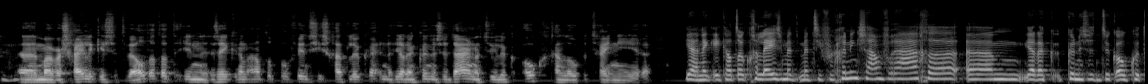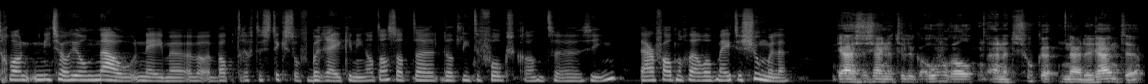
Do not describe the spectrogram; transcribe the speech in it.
Mhm. Uh, maar waarschijnlijk is het wel dat dat in zeker een aantal provincies gaat lukken. En ja, dan kunnen ze daar natuurlijk ook gaan lopen traineren. Ja, en ik, ik had ook gelezen met, met die vergunningsaanvragen. ehm, ja, dan k- kunnen ze natuurlijk ook het gewoon niet zo heel nauw nemen. eh, wa- Wat betreft de stikstofberekening. Althans, dat, eh, dat liet de Volkskrant eh, zien. Daar valt nog wel wat mee te sjoemelen. Ja, ze zijn natuurlijk overal aan het zoeken naar de ruimte.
